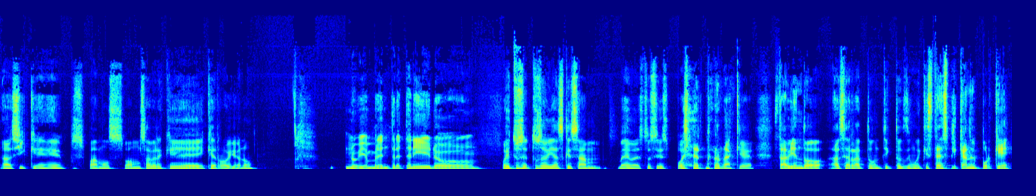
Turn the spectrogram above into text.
Así que pues vamos, vamos a ver qué, qué rollo, ¿no? Noviembre entretenido. Oye, ¿tú, tú sabías que Sam, bueno, esto sí es spoiler, pero nada que ver. Estaba viendo hace rato un TikTok de un güey que está explicando el por qué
